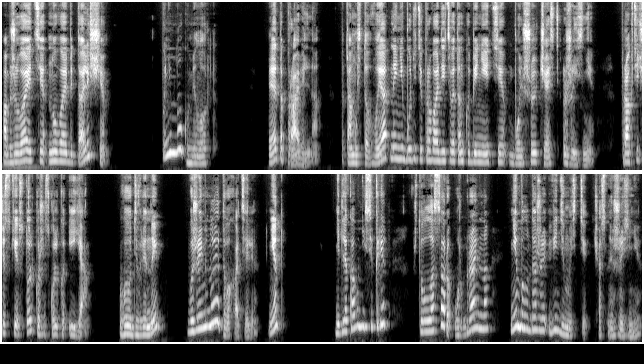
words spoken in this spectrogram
«Обживаете новое обиталище?» «Понемногу, милорд». «Это правильно, потому что вы отныне будете проводить в этом кабинете большую часть жизни. Практически столько же, сколько и я. Вы удивлены? Вы же именно этого хотели, нет?» Ни для кого не секрет, что у Лассара Урграйна не было даже видимости частной жизни.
